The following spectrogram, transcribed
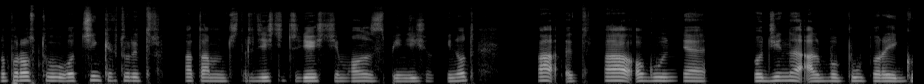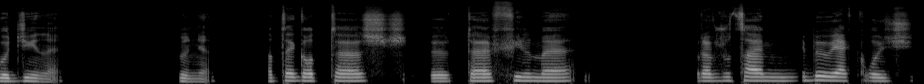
no po prostu odcinka, który trwa tam 40-30, może z 50 minut, trwa, trwa ogólnie godzinę albo półtorej godziny. Ogólnie. Dlatego też y, te filmy, które wrzucałem, nie były jakoś,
